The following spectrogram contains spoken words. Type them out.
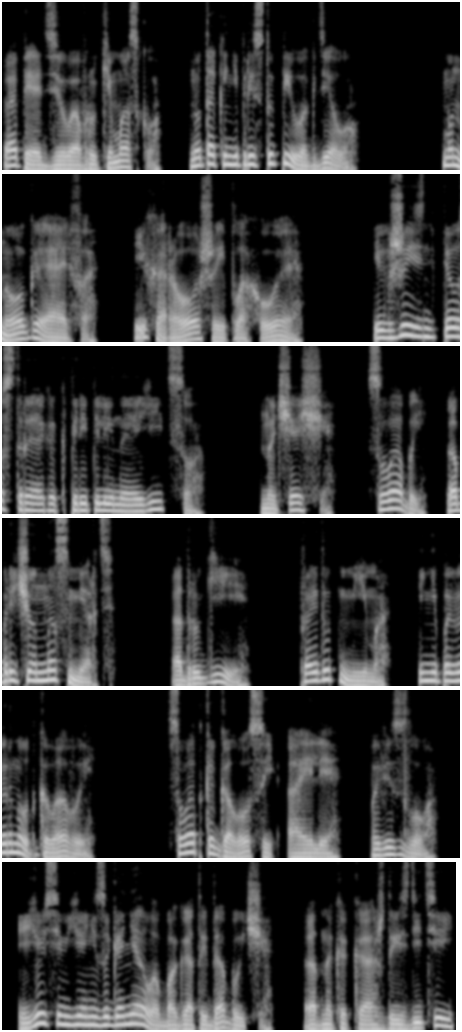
опять взяла в руки маску, но так и не приступила к делу. Многое альфа, и хорошее, и плохое. Их жизнь пестрая, как перепелиное яйцо, но чаще слабый, обречен на смерть, а другие пройдут мимо и не повернут головы. Сладкоголосой Айле повезло. Ее семья не загоняла богатой добычи, однако каждый из детей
